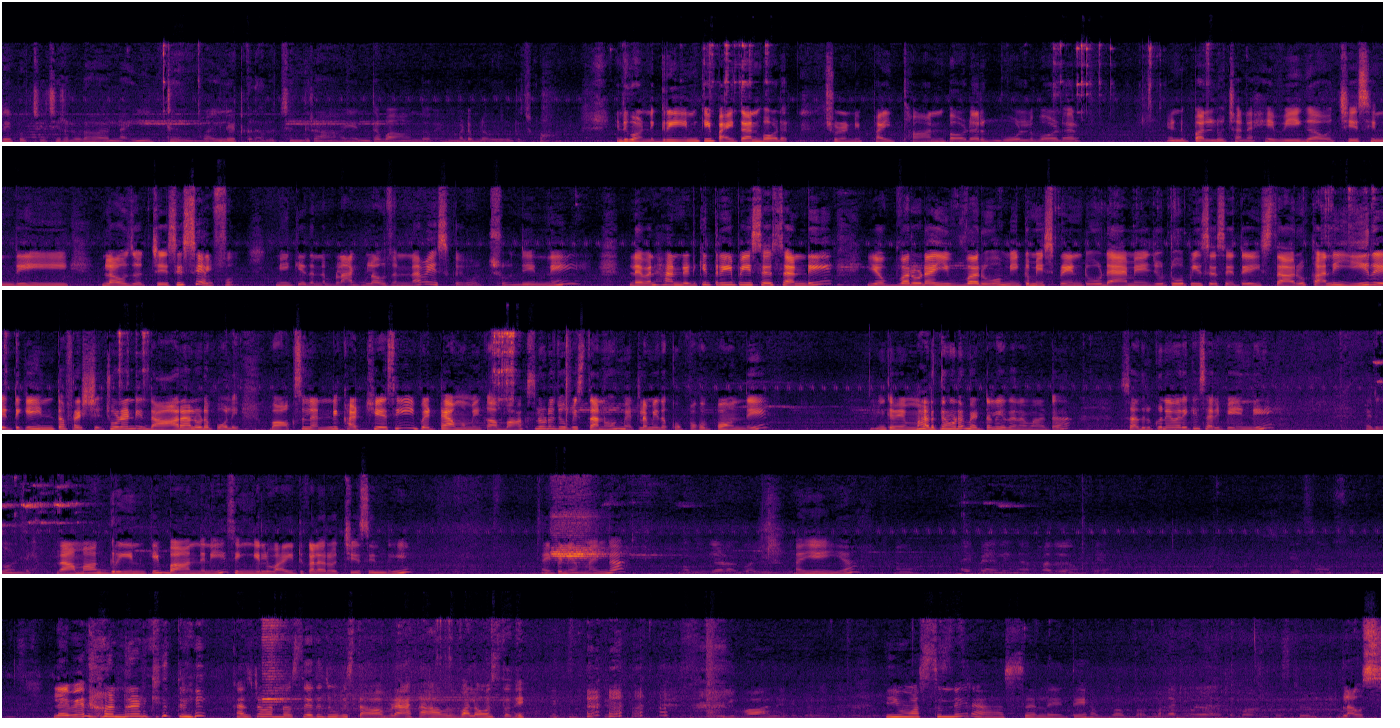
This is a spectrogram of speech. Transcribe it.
రేపు వచ్చే చీరలు కూడా లైట్ వైలెట్ కలర్ వచ్చిందిరా. ఎంత బాగుందో. ఎమ్మటి బ్లౌజ్ కుట్టించుకోవాలి ఇదిగోండి గ్రీన్కి పైథాన్ బార్డర్. చూడండి Paithan border gold border. And పళ్ళు చాలా హెవీగా వచ్చేసింది. బ్లౌజ్ వచ్చేసి సెల్ఫ్. మీకు ఏదైనా బ్లాక్ బ్లౌజ్ ఉన్నా వేసుకోవచ్చు. దీన్ని లెవెన్ హండ్రెడ్కి త్రీ పీసెస్ అండి. ఎవ్వరు కూడా ఇవ్వరు. మీకు మిస్ప్రింట్ డ్యామేజ్ టూ పీసెస్ అయితే ఇస్తారు. కానీ ఈ రేట్కి ఇంత ఫ్రెష్ చూడండి దారాలు కూడా పోలే. బాక్సులు అన్నీ కట్ చేసి పెట్టాము. మీకు ఆ బాక్స్లో కూడా చూపిస్తాను. మెట్ల మీద కుప్ప కుప్ప ఉంది. ఇంకా మేము మడత కూడా పెట్టలేదన్నమాట చదురుకునే వరకు సరిపోయింది. ఇదిగోండి. రామా గ్రీన్కి బాందిని సింగిల్ వైట్ కలర్ వచ్చేసింది. అయిపోయినాయి అమ్మాయి ఇంకా? అయ్యే లెవెన్ హండ్రెడ్కి త్రీ కస్టమర్లు వస్తే అయితే చూపిస్తావా? అప్పుడు అప్పుడు బలం వస్తుంది. ఇవి మస్తున్నాయి రా అస్సలు అయితే బ్లౌజ్.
